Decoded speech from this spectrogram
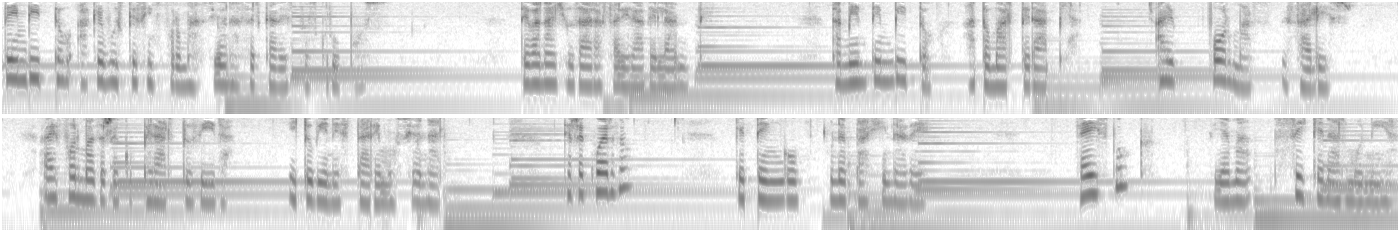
Te invito a que busques información acerca de estos grupos. Te van a ayudar a salir adelante. También te invito a tomar terapia. Hay formas de salir. Hay formas de recuperar tu vida y tu bienestar emocional. Te recuerdo que tengo una página de Facebook, se llama Psique en Armonía.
